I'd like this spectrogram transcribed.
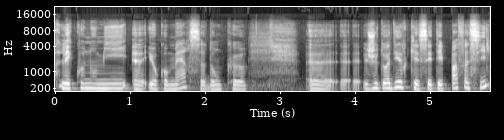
à l'économie euh, et au commerce. Donc, euh, euh, je dois dire que c'était pas facile.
